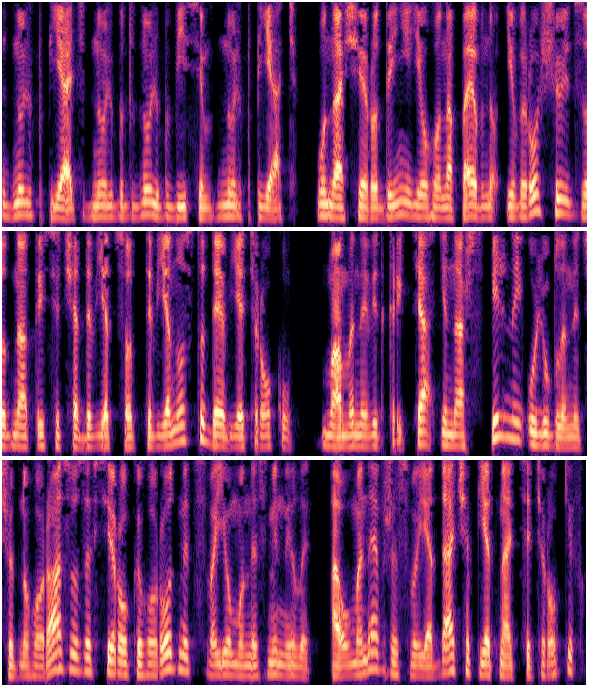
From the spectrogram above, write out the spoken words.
0 б 5 0 б 0 б 8 0 б 5. У нашій родині його напевно і вирощують з 1999 року. Мамине відкриття і наш спільний улюбленець одного разу за всі роки городництва йому не змінили, а у мене вже своя дача 15 років,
